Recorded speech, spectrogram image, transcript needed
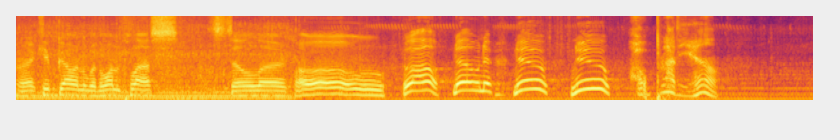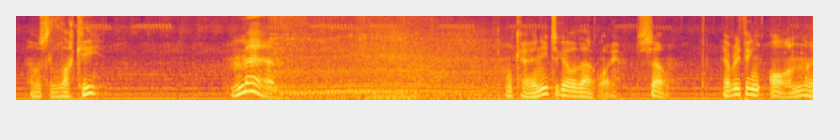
Alright, keep going with one plus. Still, uh, oh, oh, no, no, no, no. Oh, bloody hell. That was lucky. Man. Okay, I need to go that way. So, everything on. I,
